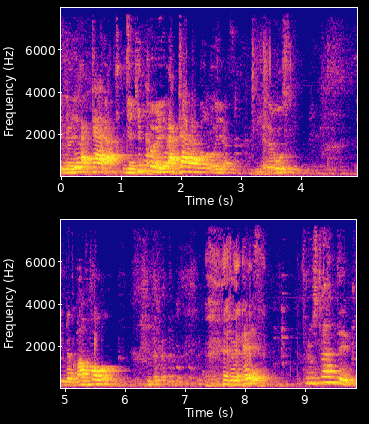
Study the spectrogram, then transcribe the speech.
Y me veía la cara, mi equipo me veía la cara todos los días, en el bus. Y me tomaban foto. Es frustrante.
